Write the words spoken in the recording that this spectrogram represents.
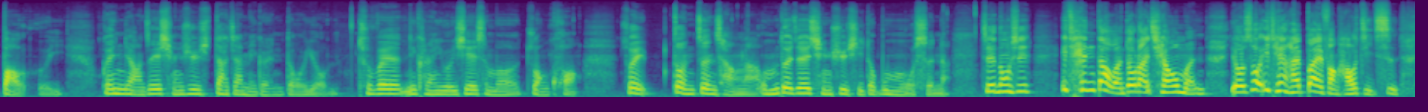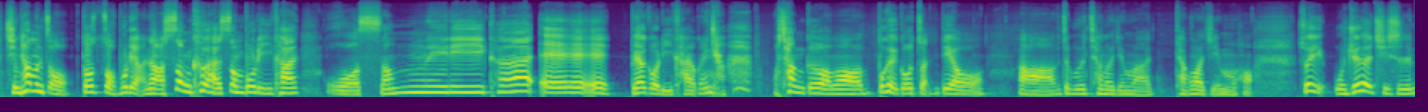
爆而已。我跟你讲，这些情绪是大家每个人都有，除非你可能有一些什么状况，所以。都很正常啦，我们对这些情绪其实都不陌生啦。这些东西一天到晚都来敲门，有时候一天还拜访好几次，请他们走都走不了，你知道送客还送不离开，我送你离开，哎哎哎，不要给我离开！我跟你讲，我唱歌好不好？不可以给我转调哦！啊，这不是唱歌节目啊，谈话节目哈。所以我觉得，其实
